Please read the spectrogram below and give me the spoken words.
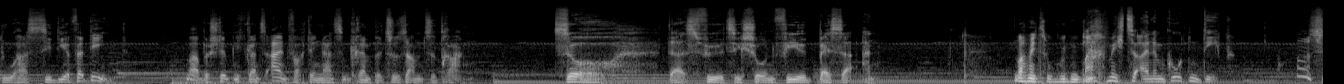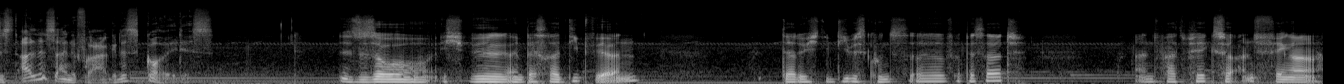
du hast sie dir verdient. War bestimmt nicht ganz einfach, den ganzen Krempel zusammenzutragen. So, das fühlt sich schon viel besser an. Mach mich zum guten Dieb. Mach mich zu einem guten Dieb. Es ist alles eine Frage des Goldes. So, ich will ein besserer Dieb werden. Dadurch die Diebeskunst äh, verbessert. Anfahrtspicks für Anfänger.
